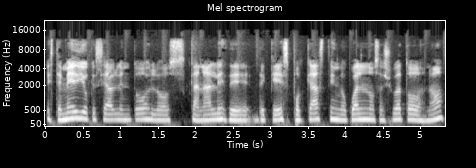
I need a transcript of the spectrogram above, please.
este medio, que se hable en todos los canales de, de qué es podcasting, lo cual nos ayuda a todos, ¿no?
